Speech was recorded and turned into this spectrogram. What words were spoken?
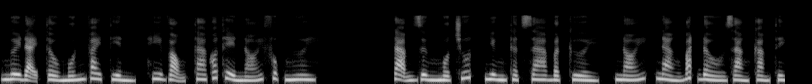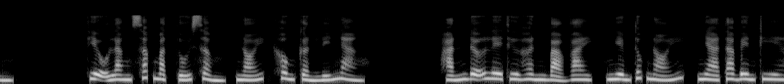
ngươi đại tàu muốn vay tiền, hy vọng ta có thể nói phục ngươi. Tạm dừng một chút nhưng thật ra bật cười, nói, nàng bắt đầu giảng cảm tình. Thiệu lăng sắc mặt tối sầm, nói, không cần lý nàng. Hắn đỡ Lê Thư Hân bả vai, nghiêm túc nói, nhà ta bên kia,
